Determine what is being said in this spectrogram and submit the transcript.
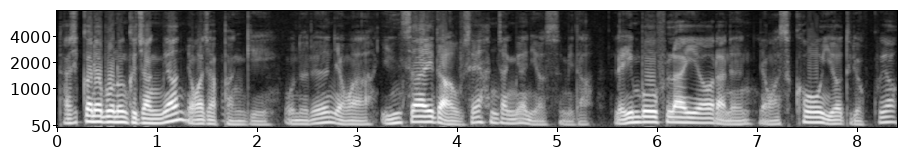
다시 꺼내보는 그 장면, 영화 자판기. 오늘은 영화 Inside Out의 한 장면이었습니다. Rainbow Flyer라는 영화 스코어 이어드렸고요.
